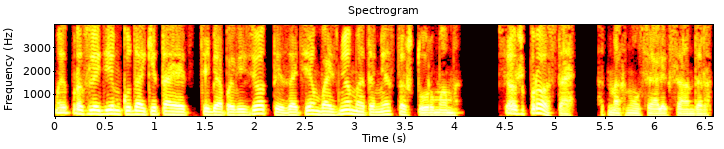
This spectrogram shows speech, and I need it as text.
Мы проследим, куда китаец тебя повезет, и затем возьмем это место штурмом. Все же просто, отмахнулся Александр.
